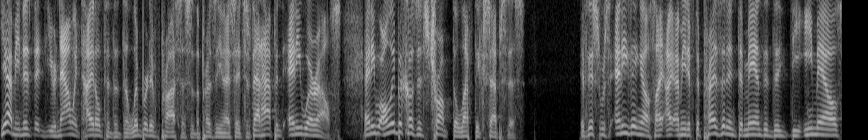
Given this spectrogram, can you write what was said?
Yeah. I mean, it- it- you're now entitled to the deliberative process of the president of the United States. If that happened anywhere else, anywhere, only because it's Trump, the left accepts this. If this was anything else, I, I, I mean, if the president demanded the, the emails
